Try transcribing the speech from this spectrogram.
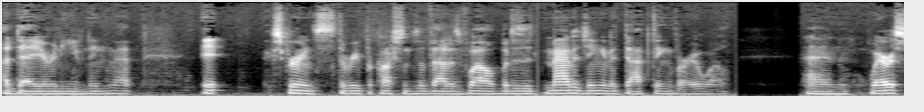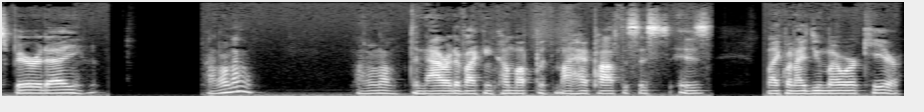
a day or an evening, that it experienced the repercussions of that as well, but is it managing and adapting very well. And where is Spirit A? I don't know. I don't know. The narrative I can come up with, my hypothesis is like when I do my work here.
